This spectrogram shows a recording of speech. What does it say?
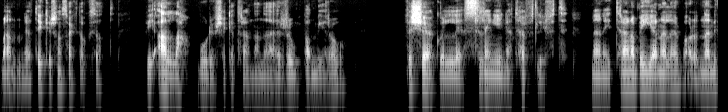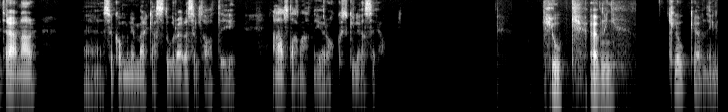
men jag tycker som sagt också att vi alla borde försöka träna den där rumpan mer och försök att slänga in ett höftlyft när ni tränar ben eller bara när ni tränar eh, så kommer ni märka stora resultat i allt annat ni gör också skulle jag säga. Klok övning. Klok övning,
